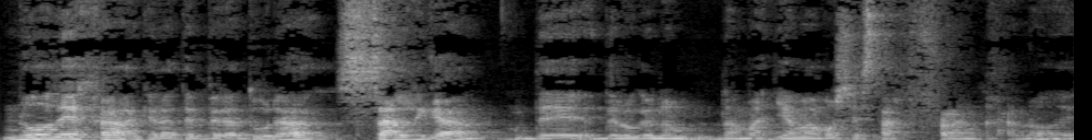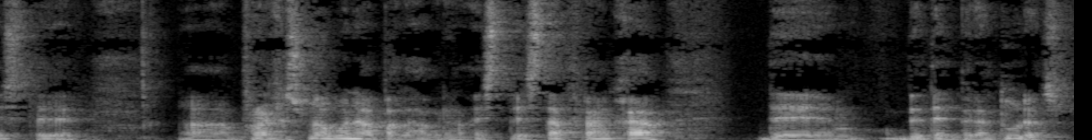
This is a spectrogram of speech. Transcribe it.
no deja que la temperatura salga de, lo que llamamos esta franja, ¿no? Este, uh, franja es una buena palabra, este, esta franja de, temperaturas.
